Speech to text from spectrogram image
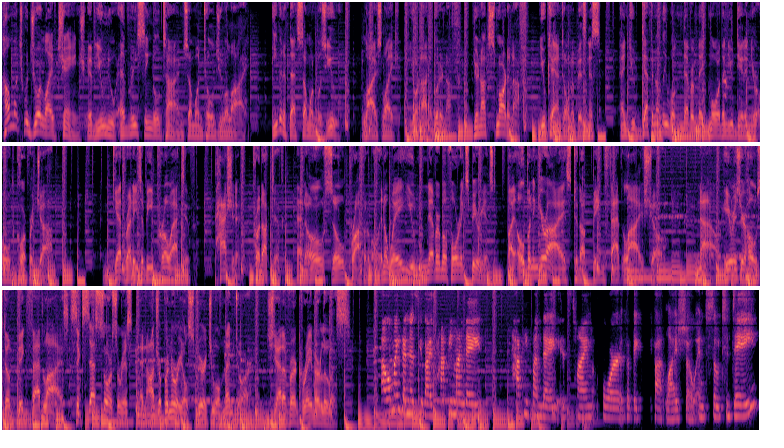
How much would your life change if you knew every single time someone told you a lie? Even if that someone was you. Lies like, you're not good enough, you're not smart enough, you can't own a business, and you definitely will never make more than you did in your old corporate job. Get ready to be proactive, passionate, productive, and oh so profitable in a way you never before experienced by opening your eyes to the Big Fat Lies Show. Now, here is your host of Big Fat Lies, success sorceress, and entrepreneurial spiritual mentor, Jennifer Cramer Lewis. Oh my goodness, you guys, happy Monday. Happy fun day. It's time for the Big Fat Lies Show. And so today,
